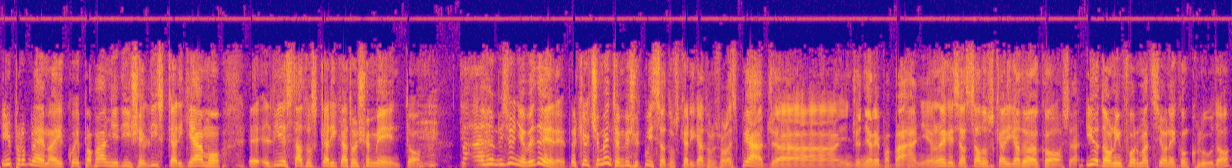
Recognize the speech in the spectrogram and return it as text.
Il problema è che quel Papagni dice lì scarichiamo, eh, lì è stato scaricato cemento, ma eh, bisogna vedere, perché il cemento invece qui è stato scaricato sulla spiaggia, ingegnere Papagni, non è che sia stato scaricato la cosa. Io do un'informazione, concludo,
